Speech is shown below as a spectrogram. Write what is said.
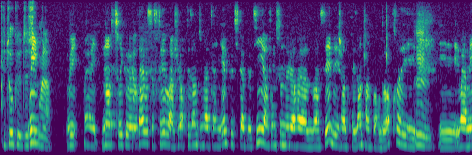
plutôt que de. Oui. Voilà. Oui, oui, oui. Non, c'est vrai que le rêve, ça serait, voilà, je leur présente du matériel petit à petit, en fonction de leur avancée, mais j'en présente encore d'autres. Et, hmm. et, voilà, mais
